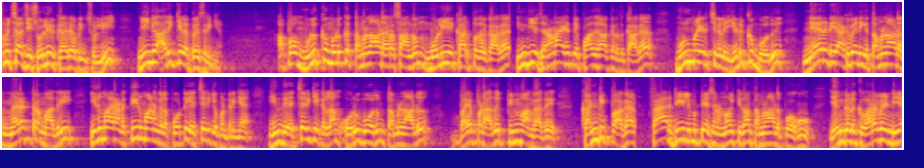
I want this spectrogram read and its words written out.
அமித்ஷாஜி சொல்லியிருக்காரு அப்படின்னு சொல்லி நீங்கள் அறிக்கையில் பேசுகிறீங்க அப்போ முழுக்க முழுக்க தமிழ்நாடு அரசாங்கம் மொழியை காற்பதற்காக இந்திய ஜனநாயகத்தை பாதுகாக்கிறதுக்காக முன்முயற்சிகளை எடுக்கும்போது நேரடியாகவே நீங்கள் தமிழ்நாடை மிரட்டுற மாதிரி இது மாதிரியான தீர்மானங்களை போட்டு எச்சரிக்கை பண்ணுறீங்க இந்த எச்சரிக்கைக்கெல்லாம் ஒருபோதும் தமிழ்நாடு பயப்படாது பின்வாங்காது. கண்டிப்பாக ஃபேர் டீலிமிட்டேஷனை நோக்கி தான் தமிழ்நாடு போகும். எங்களுக்கு வர வேண்டிய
